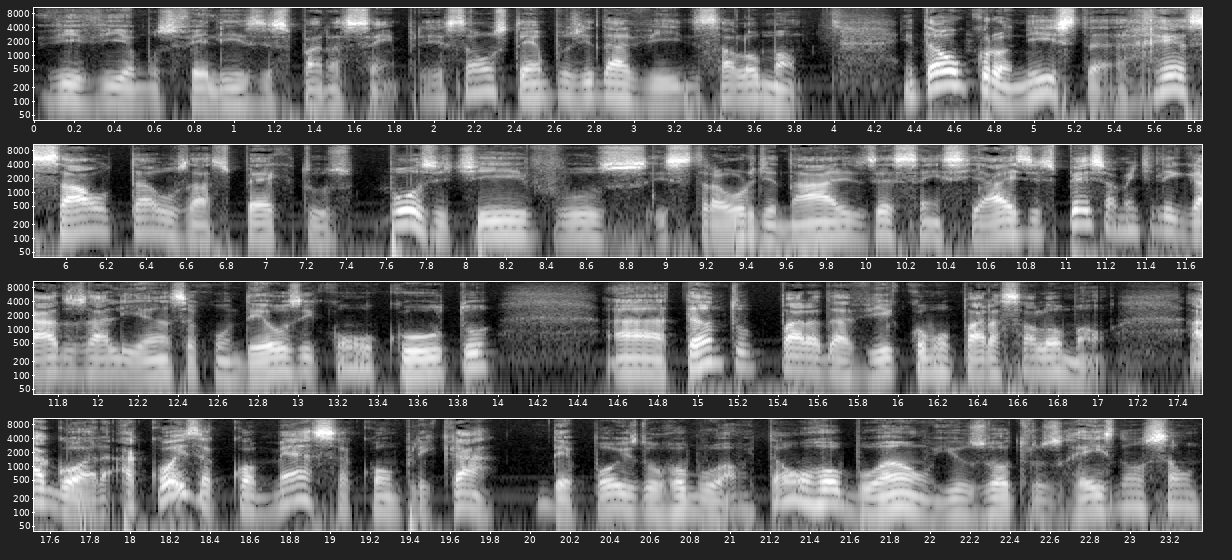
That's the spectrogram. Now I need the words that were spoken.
vivíamos felizes para sempre? São os tempos de Davi e de Salomão. Então o cronista ressalta os aspectos positivos, extraordinários, essenciais, especialmente ligados à aliança com Deus e com o culto. Ah, tanto para Davi como para Salomão. Agora, a coisa começa a complicar depois do Roboão. Então o Roboão e os outros reis não são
